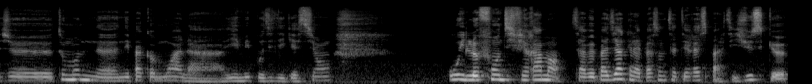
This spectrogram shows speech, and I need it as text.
Je tout le monde n'est pas comme moi là, à aimer poser des questions ou ils le font différemment. Ça veut pas dire que la personne ne s'intéresse pas, c'est juste que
